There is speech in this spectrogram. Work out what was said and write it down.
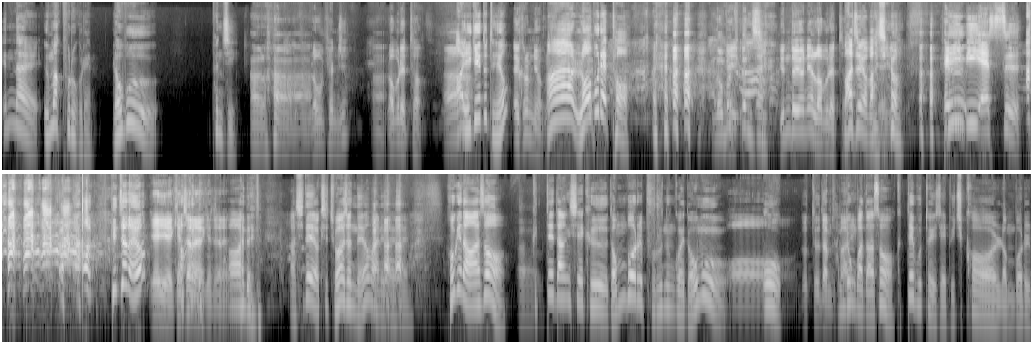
옛날 음악 프로그램 러브 편지. 아, 아, 아. 러브 편지? 아. 러브레터. 아, 얘기해도 돼요? 네, 그럼요. 그럼. 아, 러브레터. 러브 예, 편지. 윤도현의 러브레터. 맞아요, 맞아요. KBS. 괜찮아요? 예, 예, 괜찮아요, 괜찮아요. 아, 네. 아, 시대 역시 좋아졌네요, 많이. 네, 네. 거기 나와서 어. 그때 당시에 그 넘버를 부르는 거에 너무 어, 오, 노트담 감동받아서 그때부터 이제 뮤지컬 넘버를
